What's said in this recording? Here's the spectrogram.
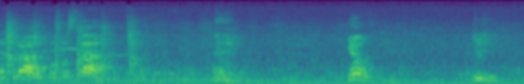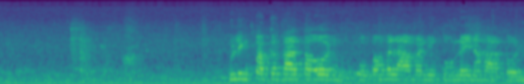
Natural, kumusta? Yo! Huling pagkakataon upang malaman yung tunay na hatol.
